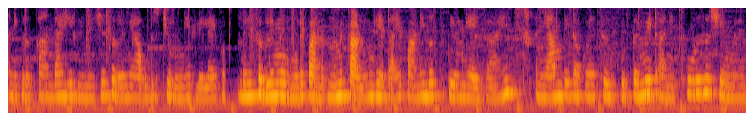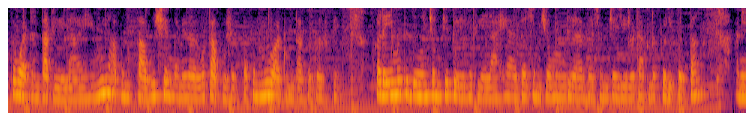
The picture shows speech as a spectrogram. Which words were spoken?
आणि इकडं कांदा हिरवी मिरची सगळे मी अगोदर चिरून घेतलेलं आहे. फक्त हे सगळे मुरमुरे पाण्यातून मी काढून घेत आहे. पाणी गच पिळून घ्यायचं आहे. आणि यामध्ये टाकूया चवीपुरतं मीठ आणि थोडंसं शेंगदाण्याचं वाटण टाकलेलं आहे मी. आपण साबूत शेंगदाणे डाळवर टाकू शकता पण मी वाटून टाकत असते. कढईमध्ये दोन चमचे तेल घेतलेलं आहे. अर्धा चमचा मोहरी अर्धा चमचा जिरं टाकलं कढीपत्ता आणि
